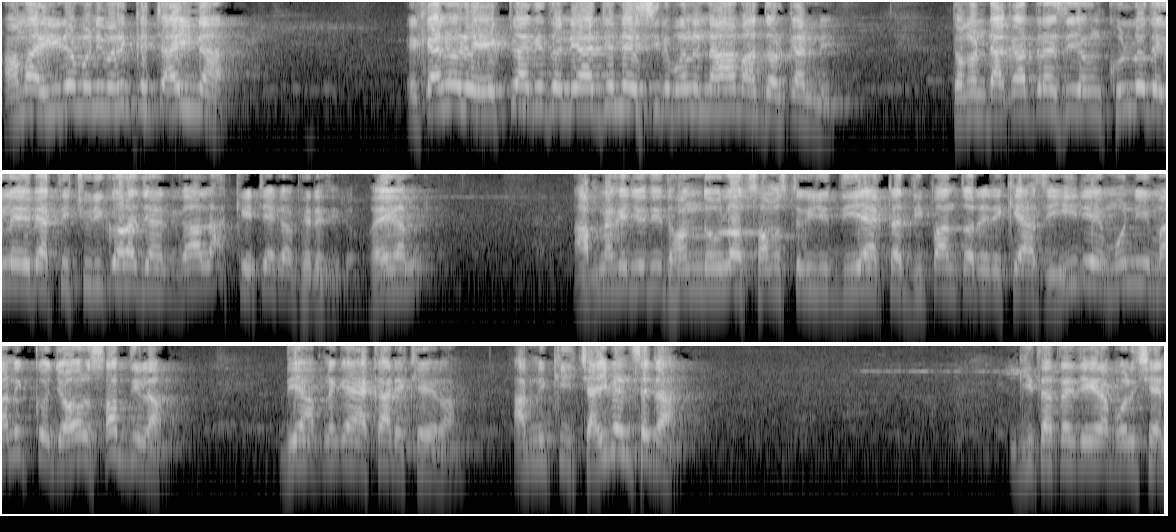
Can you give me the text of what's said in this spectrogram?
আমার হিরো মণিমাণিক্য চাই না। কেন রে, একটু আগে তো নেওয়ার জন্য এসেছিল। বলে, না, আমার দরকার নেই। তখন ডাকাতরা এসে যখন খুললো, দেখলে এই ব্যক্তি চুরি করা গাল কেটে ফেলে দিল। হয়ে গেল। আপনাকে যদি ধন, দৌলত, সমস্ত কিছু দিয়ে একটা দ্বীপান্তরে রেখে আসি, হিরে, মণি, মাণিক্য জহর সব দিলাম। দিয়ে আপনাকে একা রেখে এলাম। আপনি কি চাইবেন সেটা? গীতাতে যে এরা বলছেন,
